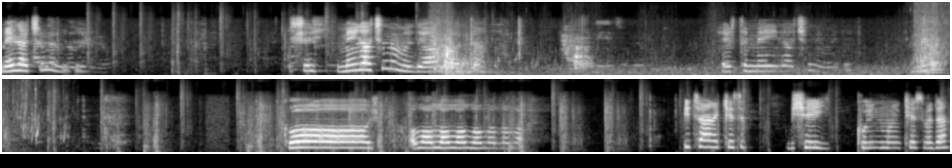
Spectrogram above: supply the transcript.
Mail açılmıyor muydu? Şey, mail açılmıyor muydu ya bu arada? Harita mail açılmıyor muydu? Ne? Koş. Allah Allah Allah Allah Allah Allah. Bir tane kesip bir şey koyun kesmeden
